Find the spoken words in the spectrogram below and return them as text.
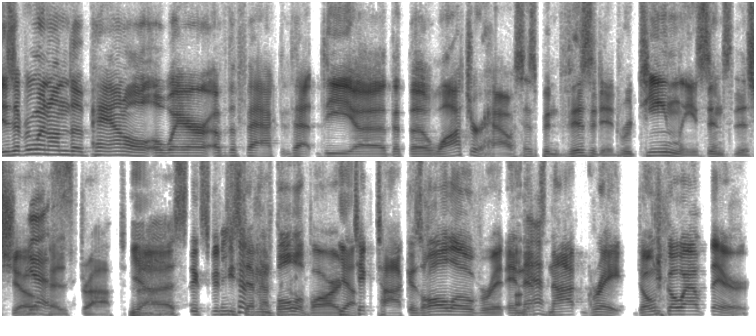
is everyone on the panel aware of the fact that the uh, that the Watcher House has been visited routinely since this show Yes. has dropped? Yeah. uh, I six mean, fifty you kinda seven have to Boulevard. Yeah. TikTok is all over it, and Oh, that's not great. Don't go out there.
